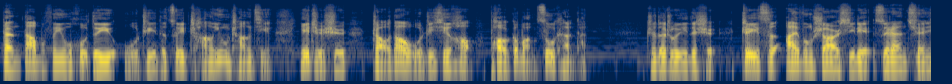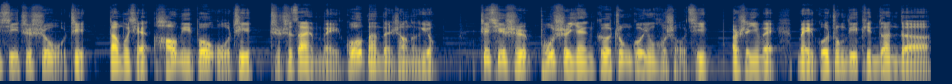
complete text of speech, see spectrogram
但大部分用户对于 5G 的最常用场景，也只是找到 5G 信号，跑个网速看看。值得注意的是，这一次 iPhone 12系列虽然全系支持 5G，但目前毫米波 5G 只是在美国版本上能用。这其实不是阉割中国用户手机，而是因为美国中低频段的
